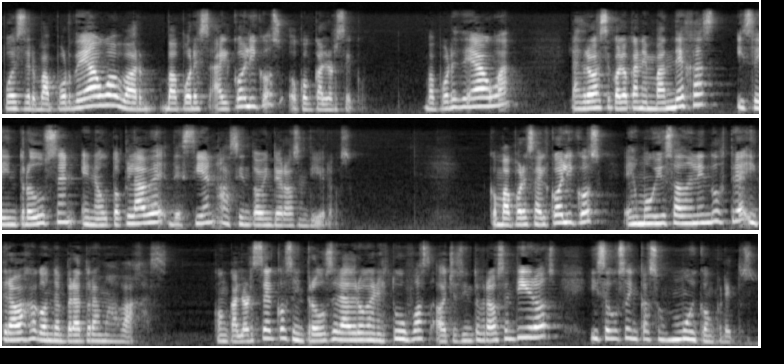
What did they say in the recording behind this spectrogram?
puede ser vapor de agua, vapores alcohólicos o con calor seco. Vapores de agua, las drogas se colocan en bandejas y se introducen en autoclave de 100 a 120 grados centígrados. Con vapores alcohólicos es muy usado en la industria y trabaja con temperaturas más bajas. Con calor seco se introduce la droga en estufas a 800 grados centígrados y se usa en casos muy concretos.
